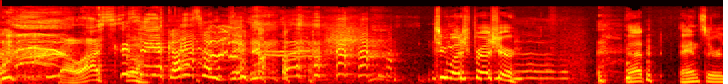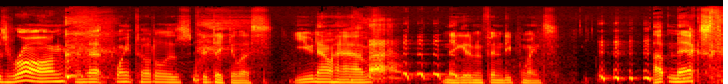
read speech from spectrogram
No, I was gonna say- Got some Too much pressure. that answer is wrong, and that point total is ridiculous. You now have negative infinity points. Up next,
